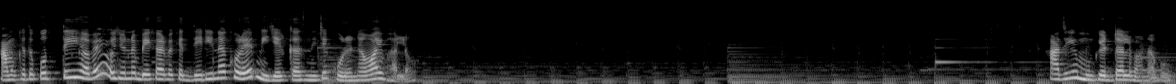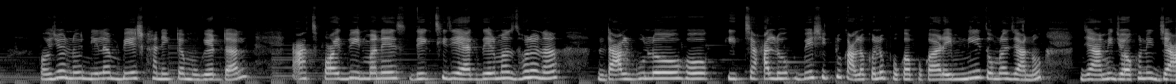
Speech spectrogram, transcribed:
আমাকে তো করতেই হবে, ওই জন্য বেকার বেকার দেরি না করে নিজের কাজ নিজে করে নেওয়াই ভালো। আজকে মুগের ডাল বানাবো। ওই জন্য নিলাম বেশ খানিকটা মুগের ডাল। আজ কয়েকদিন মানে দেখছি যে এক দেড় মাস ধরে না ডালগুলো হোক কি চাল হোক বেশ একটু কালো কালো পোকা পোকা। আর এমনি তোমরা জানো যে আমি যখনই যা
